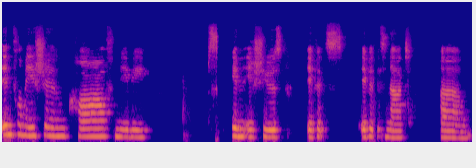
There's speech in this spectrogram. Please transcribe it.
inflammation, cough, maybe skin issues if it's if it's not um,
